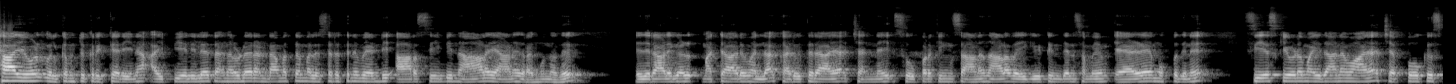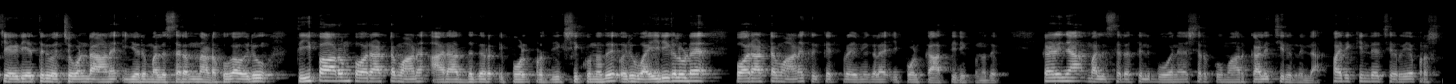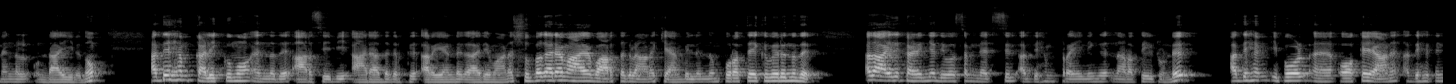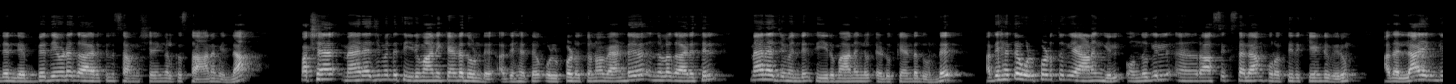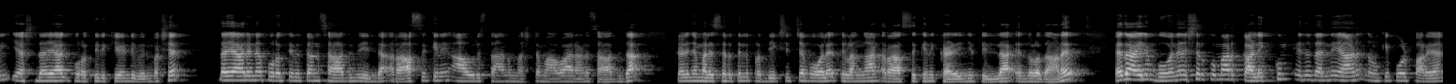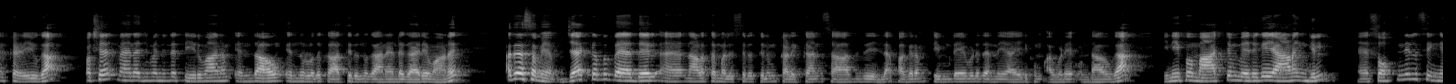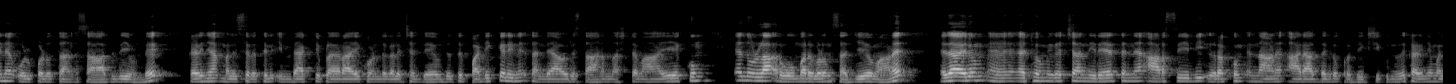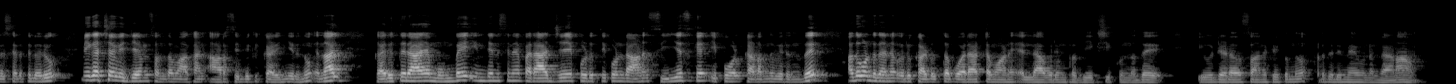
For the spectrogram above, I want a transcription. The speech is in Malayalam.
Hi all welcome to Cricarena I P എല്ലിലെ തങ്ങളുടെ രണ്ടാമത്തെ മത്സരത്തിന് വേണ്ടി ആർ സി ബി നാളെയാണ് ഇറങ്ങുന്നത്. എതിരാളികൾ മറ്റാരുമല്ല. കരുത്തരായ ചെന്നൈ സൂപ്പർ കിങ്സ് ആണ് നാളെ വൈകിട്ട് ഇന്ത്യൻ സമയം ഏഴ് മുപ്പതിന് സി എസ് കെയുടെ മൈതാനമായ ചെപ്പോക്ക് സ്റ്റേഡിയത്തിൽ വെച്ചുകൊണ്ടാണ് ഈ ഒരു മത്സരം നടക്കുക. ഒരു തീപ്പാറും പോരാട്ടമാണ് ആരാധകർ ഇപ്പോൾ പ്രതീക്ഷിക്കുന്നത്. ഒരു വൈരികളുടെ പോരാട്ടമാണ് ക്രിക്കറ്റ് പ്രേമികളെ ഇപ്പോൾ കാത്തിരിക്കുന്നത്. കഴിഞ്ഞ മത്സരത്തിൽ ഭുവനേശ്വർ കുമാർ കളിച്ചിരുന്നില്ല. പരിക്കിന്റെ ചെറിയ പ്രശ്നങ്ങൾ ഉണ്ടായിരുന്നു. അദ്ദേഹം കളിക്കുമോ എന്നത് ആർ സി ബി ആരാധകർക്ക് അറിയേണ്ട കാര്യമാണ്. ശുഭകരമായ വാർത്തകളാണ് ക്യാമ്പിൽ നിന്നും പുറത്തേക്ക് വരുന്നത്. അതായത് കഴിഞ്ഞ ദിവസം നെറ്റ്സിൽ അദ്ദേഹം ട്രെയിനിങ് നടത്തിയിട്ടുണ്ട്. അദ്ദേഹം ഇപ്പോൾ ഓക്കെയാണ്. അദ്ദേഹത്തിന്റെ ലഭ്യതയുടെ കാര്യത്തിൽ സംശയങ്ങൾക്ക് സ്ഥാനമില്ല. പക്ഷേ മാനേജ്മെന്റ് തീരുമാനിക്കേണ്ടതുണ്ട്. അദ്ദേഹത്തെ ഉൾപ്പെടുത്തണോ വേണ്ടയോ എന്നുള്ള കാര്യത്തിൽ മാനേജ്മെന്റ് തീരുമാനങ്ങൾ എടുക്കേണ്ടതുണ്ട്. അദ്ദേഹത്തെ ഉൾപ്പെടുത്തുകയാണെങ്കിൽ ഒന്നുകിൽ റാസിഖ് സലാം പുറത്തിരിക്കേണ്ടി വരും. അതല്ല എങ്കിൽ യഷ്ദയാൽ പുറത്തിരിക്കേണ്ടി വരും. പക്ഷെ ദയാലിനെ പുറത്തിരുത്താൻ സാധ്യതയില്ല. റാസിക്കിന് ആ ഒരു സ്ഥാനം നഷ്ടമാവാനാണ് സാധ്യത. കഴിഞ്ഞ മത്സരത്തിൽ പ്രതീക്ഷിച്ച പോലെ തിളങ്ങാൻ റാസിക്കിന് കഴിഞ്ഞിട്ടില്ല എന്നുള്ളതാണ്. ഏതായാലും ഭുവനേശ്വർ കുമാർ കളിക്കും എന്ന് തന്നെയാണ് നമുക്കിപ്പോൾ പറയാൻ കഴിയുക. പക്ഷേ മാനേജ്മെന്റിന്റെ തീരുമാനം എന്താവും എന്നുള്ളത് കാത്തിരുന്നു കാണേണ്ട കാര്യമാണ്. അതേസമയം ജേക്കബ് ബേദേൽ നാളത്തെ മത്സരത്തിലും കളിക്കാൻ സാധ്യതയില്ല. പകരം ടിം ഡേവിഡ് തന്നെയായിരിക്കും അവിടെ ഉണ്ടാവുക. ഇനിയിപ്പോൾ മാറ്റം വരികയാണെങ്കിൽ സ്വപ്നിൽ സിംഗിനെ ഉൾപ്പെടുത്താൻ സാധ്യതയുണ്ട്. കഴിഞ്ഞ മത്സരത്തിൽ ഇമ്പാക്റ്റ് പ്ലെയർ ആയിക്കൊണ്ട് കളിച്ച ദേവദത്ത് പടിക്കലിന് തന്റെ ആ ഒരു സ്ഥാനം നഷ്ടമായേക്കും എന്നുള്ള റൂമറുകളും സജീവമാണ്. ഏതായാലും ഏറ്റവും മികച്ച നിരയെ തന്നെ ആർ സി ബി ഇറക്കും എന്നാണ് ആരാധകർ പ്രതീക്ഷിക്കുന്നത്. കഴിഞ്ഞ മത്സരത്തിൽ ഒരു മികച്ച വിജയം സ്വന്തമാക്കാൻ ആർ സി ബിക്ക് കഴിഞ്ഞിരുന്നു. എന്നാൽ കരുത്തരായ മുംബൈ ഇന്ത്യൻസിനെ പരാജയപ്പെടുത്തിക്കൊണ്ടാണ് സി എസ് കെ ഇപ്പോൾ കടന്നു വരുന്നത്. അതുകൊണ്ട് തന്നെ ഒരു കടുത്ത പോരാട്ടമാണ് എല്ലാവരും പ്രതീക്ഷിക്കുന്നത്. ഈ വീഡിയോയുടെ അവസാനിപ്പിക്കുന്നു. അടുത്തൊരു വീണ്ടും കാണാം.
